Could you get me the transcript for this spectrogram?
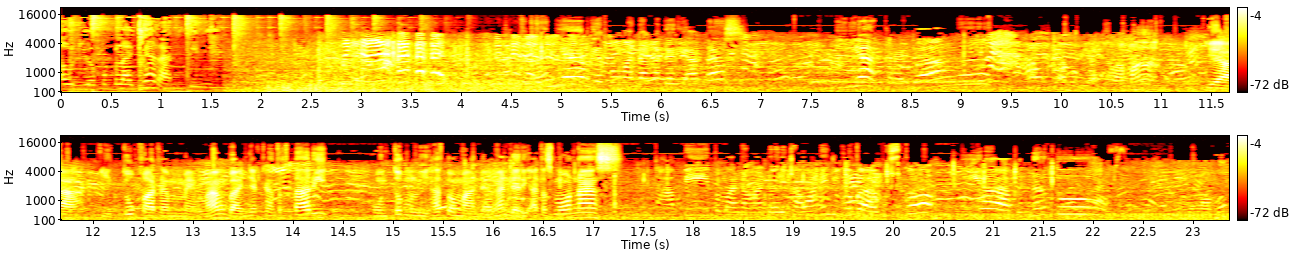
audio pembelajaran ini. Kayaknya lihat pemandangan dari atas. Iya, keren banget. Ya, itu karena memang banyak yang tertarik untuk melihat pemandangan dari atas Monas. Tapi pemandangan dari cawannya juga bagus kok. Iya, bener tuh. Ngomong-ngomong,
